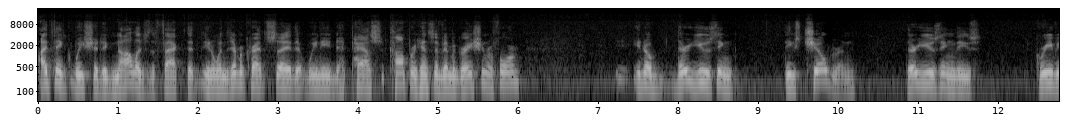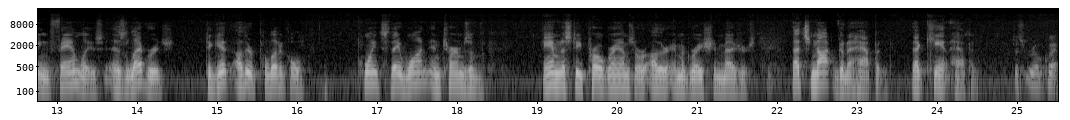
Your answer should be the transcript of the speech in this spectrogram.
I think we should acknowledge the fact that you know when the Democrats say that we need to pass comprehensive immigration reform, you know they're using these children, they're using these grieving families as leverage to get other political points they want in terms of amnesty programs or other immigration measures. That's not going to happen. That can't happen. Just real quick.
